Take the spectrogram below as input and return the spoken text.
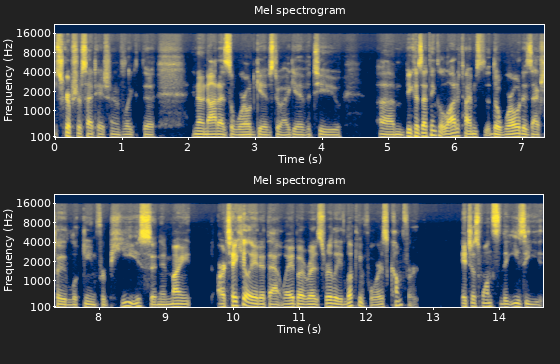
scripture citation of like the, you know, not as the world gives, do I give it to you? Um, because I think a lot of times the world is actually looking for peace, and it might articulate it that way, but what it's really looking for is comfort. It just wants the easy,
